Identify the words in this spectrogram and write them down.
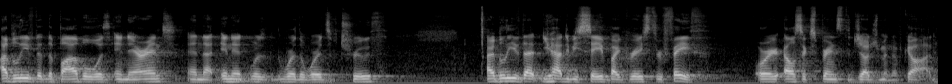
I believe that the Bible was inerrant and that in it were the words of truth. I believe that you had to be saved by grace through faith or else experience the judgment of God.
